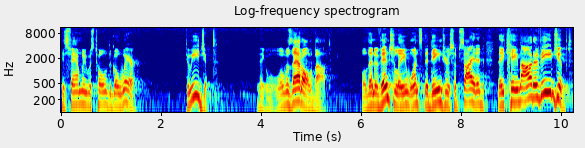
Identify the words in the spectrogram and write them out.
his family was told to go where? To Egypt. You think, well, what was that all about? Well, then eventually, once the danger subsided, they came out of Egypt,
